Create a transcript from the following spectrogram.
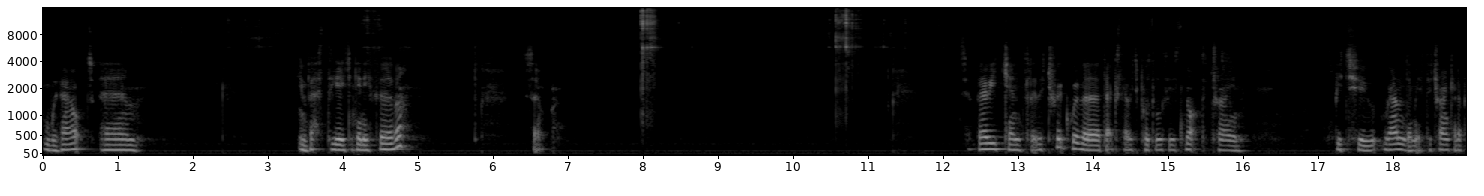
without um, investigating any further. So So very gently. The trick with a dexterity puzzles is not to try and be too random. It's to try and kind of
